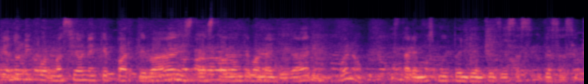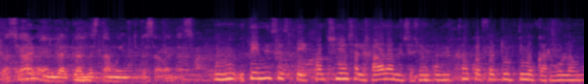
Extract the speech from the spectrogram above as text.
Viendo la información en qué parte va, este, hasta dónde van a llegar y bueno, estaremos muy pendientes de de esa situación. El alcalde está muy interesado en eso. ¿Tienes este, cuántos años alejada de la administración pública? ¿Cuál fue tu último cargo, Laura?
